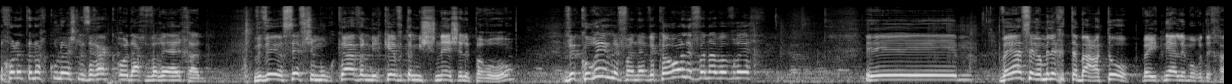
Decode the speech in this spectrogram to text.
בכל התנ"ך כולו יש לזה רק עוד אח ורע אחד. וזה יוסף שמורכב על מרכבת המשנה של פרעה, וקוראים לפניו, וקראו לפניו אברך. אה, ויסר המלך את טבעתו ויתניה למרדכי,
